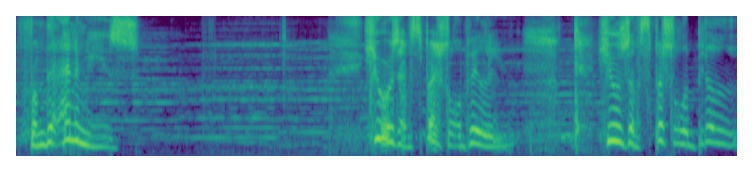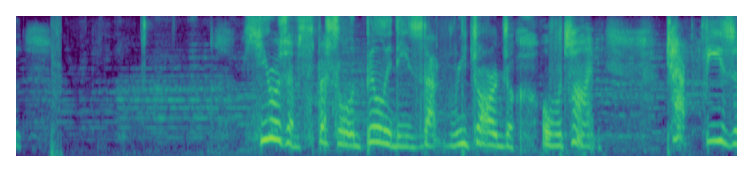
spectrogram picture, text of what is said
from the enemies. Heroes have special ability. Heroes have special ability. Heroes have special abilities that recharge over time. Tap Fee's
